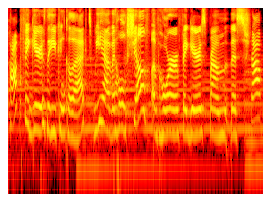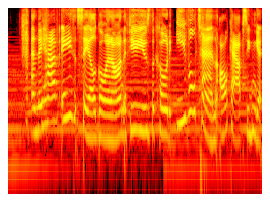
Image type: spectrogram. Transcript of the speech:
pop figures that you can collect. We have a whole shelf of horror figures from this shop, and they have a sale going on. If you use the code EVIL10, all caps, you can get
